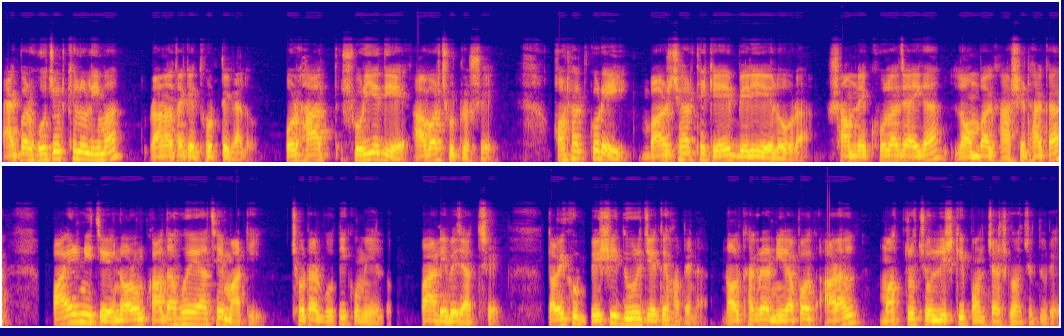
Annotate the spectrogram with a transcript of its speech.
একবার হোঁচট খেলো লিমা, রানা তাকে ধরতে গেল। ওর হাত সরিয়ে দিয়ে আবার ছুটল সে। হঠাৎ করেই বাঁশঝাড় থেকে বেরিয়ে এলো ওরা। সামনে খোলা জায়গা, লম্বা ঘাসে ঢাকা, পায়ের নিচে নরম কাদা হয়ে আছে মাটি। ছোটার গতি কমে এলো। পা ডেবে যাচ্ছে। তবে খুব বেশি দূর যেতে হবে না। নলখাগড়ার নিরাপদ আড়াল মাত্র চল্লিশ কি পঞ্চাশ গজ দূরে।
